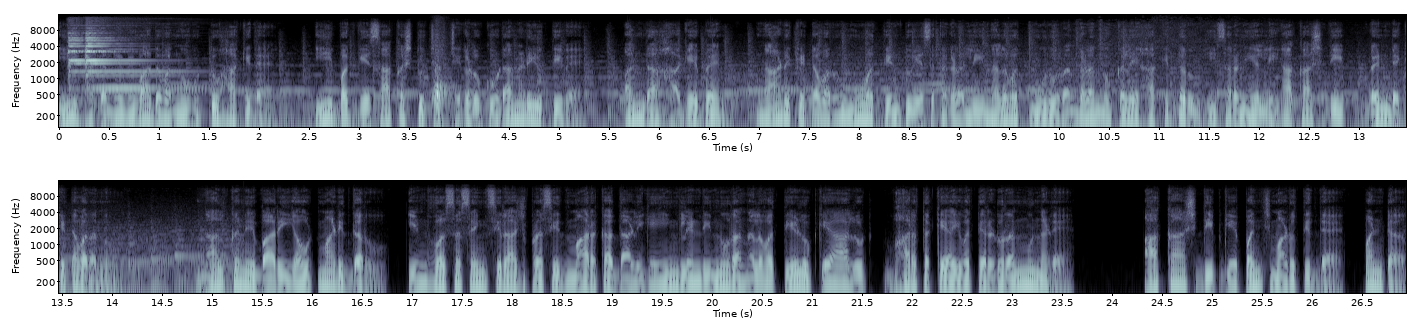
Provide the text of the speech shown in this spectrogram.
ಈ ಘಟನೆ ವಿವಾದವನ್ನು ಹುಟ್ಟು ಹಾಕಿದೆ ಈ ಬಗ್ಗೆ ಸಾಕಷ್ಟು ಚರ್ಚೆಗಳು ಕೂಡ ನಡೆಯುತ್ತಿವೆ. ಅಂದ ಹಾಗೆ ಬೆನ್, ನಾಡಕೆಟ್ ಅವರು ಮೂವತ್ತೆಂಟು ಎಸೆತಗಳಲ್ಲಿ ನಲವತ್ಮೂರು ರನ್ಗಳನ್ನು ಕಲೆ ಹಾಕಿದ್ದರು. ಈ ಸರಣಿಯಲ್ಲಿ ಆಕಾಶ್ ದೀಪ್, ಬೆನ್ ಡೆಕೆಟ್ ಅವರನ್ನು ನಾಲ್ಕನೇ ಬಾರಿ ಔಟ್ ಮಾಡಿದ್ದರು. ಇಂಡ್ ವರ್ಸಸ್ ಎಂಗ್ ಸಿರಾಜ್ ಪ್ರಸಿದ್ಧ ಮಾರಕ ದಾಳಿಗೆ ಇಂಗ್ಲೆಂಡ್ ಇನ್ನೂರ ನಲವತ್ತೇಳುಕ್ಕೆ ಆಲುಟ್, ಭಾರತಕ್ಕೆ ಐವತ್ತೆರಡು ರನ್ ಮುನ್ನಡೆ. ಆಕಾಶ್ ದೀಪ್ಗೆ ಪಂಚ್ ಮಾಡುತ್ತಿದ್ದೆ. ಪಂಟರ್,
